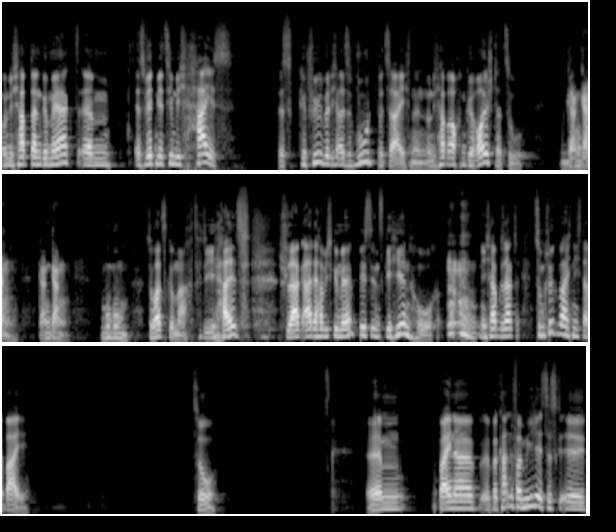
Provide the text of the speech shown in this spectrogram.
Und ich habe dann gemerkt, ähm, es wird mir ziemlich heiß. Das Gefühl würde ich als Wut bezeichnen. Und ich habe auch ein Geräusch dazu. Gang, gang, gang, gang. Bum, bum. So hat es gemacht. Die Halsschlagader habe ich gemerkt bis ins Gehirn hoch. Ich habe gesagt, zum Glück war ich nicht dabei. So. Ähm, bei einer bekannten Familie ist es äh,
